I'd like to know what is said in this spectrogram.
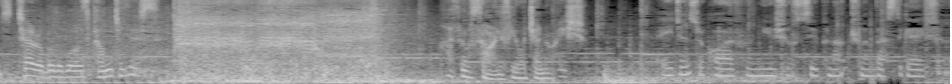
It's terrible the world's come to this. I feel sorry for your generation. Agents required for unusual supernatural investigation.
